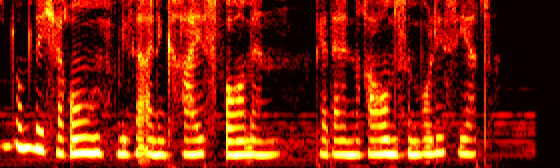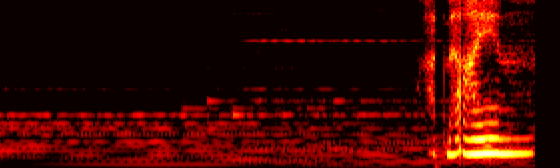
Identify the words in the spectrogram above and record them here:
und um dich herum wie so einen Kreis formen, der deinen Raum symbolisiert. Atme ein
